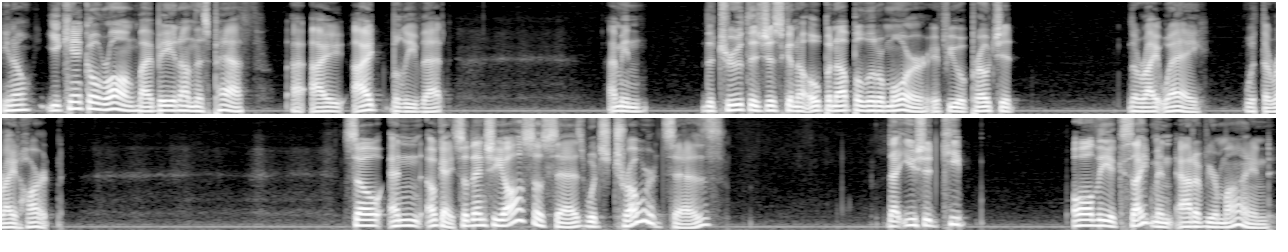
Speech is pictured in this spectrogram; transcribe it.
You know you can't go wrong by being on this path. I, I, I believe that. I mean the truth is just going to open up a little more if you approach it the right way with the right heart so and okay so then she also says which troward says that you should keep all the excitement out of your mind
